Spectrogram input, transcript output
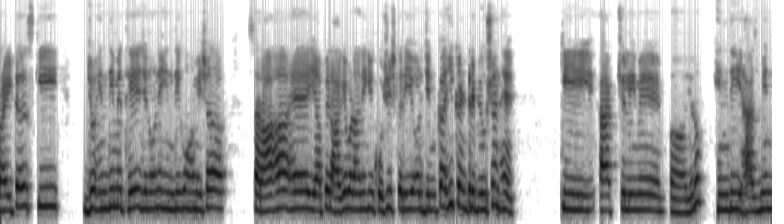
राइटर्स की जो हिंदी में थे जिन्होंने हिंदी को हमेशा सराहा है या फिर आगे बढ़ाने की कोशिश करी और जिनका ही कंट्रीब्यूशन है कि एक्चुअली में you know Hindi has been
